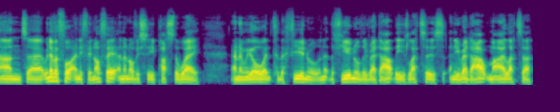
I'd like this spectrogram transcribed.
And uh, we never thought anything of it. And then obviously he passed away. And then we all went to the funeral. And at the funeral, they read out these letters, and he read out my letter.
